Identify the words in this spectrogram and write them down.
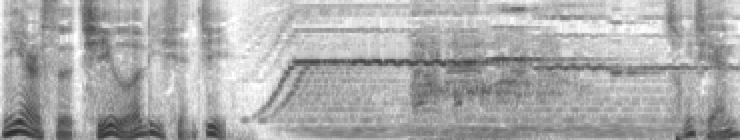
尼尔斯骑鹅历险记》。从前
